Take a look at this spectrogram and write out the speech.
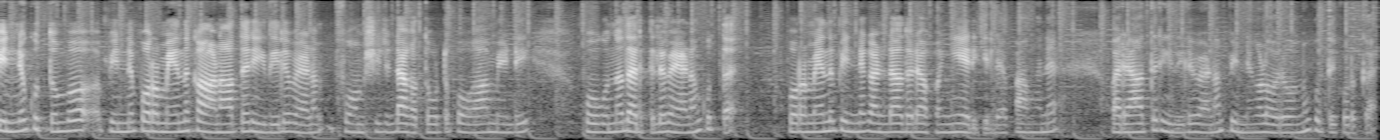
പിന്നെ കുത്തുമ്പോൾ പിന്നെ പുറമേ നിന്ന് കാണാത്ത രീതിയിൽ വേണം ഫോം ഷീറ്റിന്റെ അകത്തോട്ട് പോകാൻ വേണ്ടി പോകുന്ന തരത്തിൽ വേണം കുത്താൻ. പുറമേ നിന്ന് പിന്നെ കണ്ടാൽ അതൊരു അഭംഗിയായിരിക്കില്ലേ? അപ്പോൾ അങ്ങനെ വരാത്ത രീതിയിൽ വേണം പിന്നുകൾ ഓരോന്നും കുത്തി കൊടുക്കാൻ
